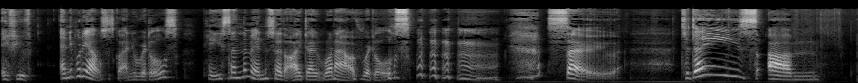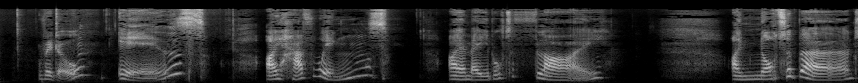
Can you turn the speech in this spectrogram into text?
if you've anybody else has got any riddles, please send them in so that I don't run out of riddles. so, today's um, riddle is I have wings. I am able to fly. I'm not a bird,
